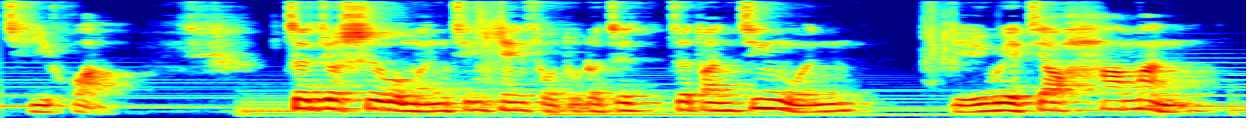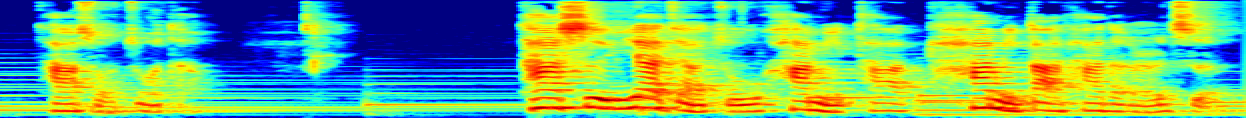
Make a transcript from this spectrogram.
计划，这就是我们今天所读的这这段经文。有一位叫哈曼，他所做的，他是亚甲族哈米他哈米大他的儿子。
